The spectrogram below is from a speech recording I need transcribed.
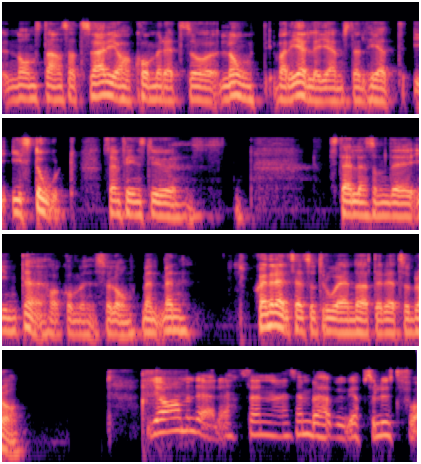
någonstans att Sverige har kommit rätt så långt vad det gäller jämställdhet i, i stort. Sen finns det ju ställen som det inte har kommit så långt men, men generellt sett så tror jag ändå att det är rätt så bra. Ja, men det är det. Sen, sen behöver vi absolut få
